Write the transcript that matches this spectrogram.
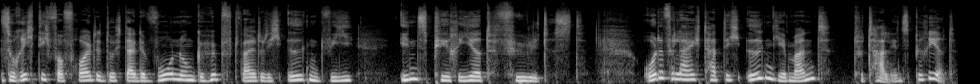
so richtig vor Freude durch deine Wohnung gehüpft, weil du dich irgendwie inspiriert fühltest? Oder vielleicht hat dich irgendjemand total inspiriert.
